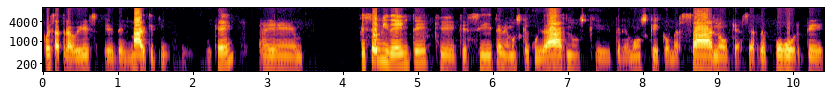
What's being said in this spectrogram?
pues a través del marketing, ¿ok? es evidente que, que, sí tenemos que cuidarnos, que tenemos que comer sano, que hacer deporte,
